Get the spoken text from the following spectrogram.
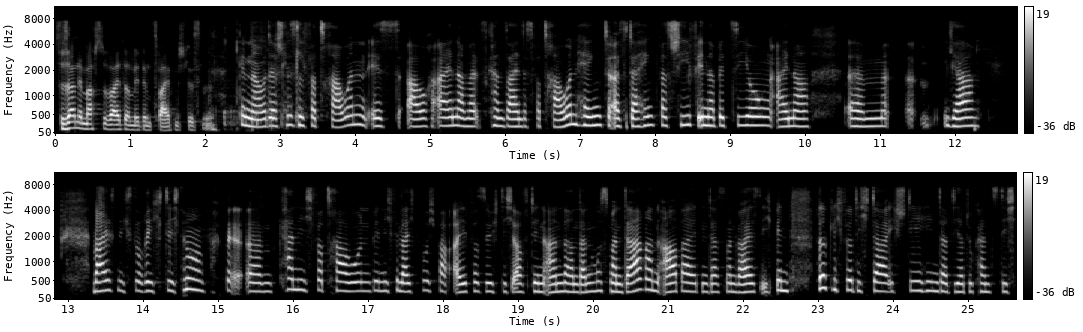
Susanne, machst du weiter mit dem zweiten Schlüssel? Genau, der Schlüssel Vertrauen ist auch einer, es kann sein, dass Vertrauen hängt, also da hängt was schief in der Beziehung, einer ähm, äh, ja, weiß nicht so richtig, hm, ähm, kann ich vertrauen, bin ich vielleicht furchtbar eifersüchtig auf den anderen, dann muss man daran arbeiten, dass man weiß, ich bin wirklich für dich da, ich stehe hinter dir, du kannst dich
